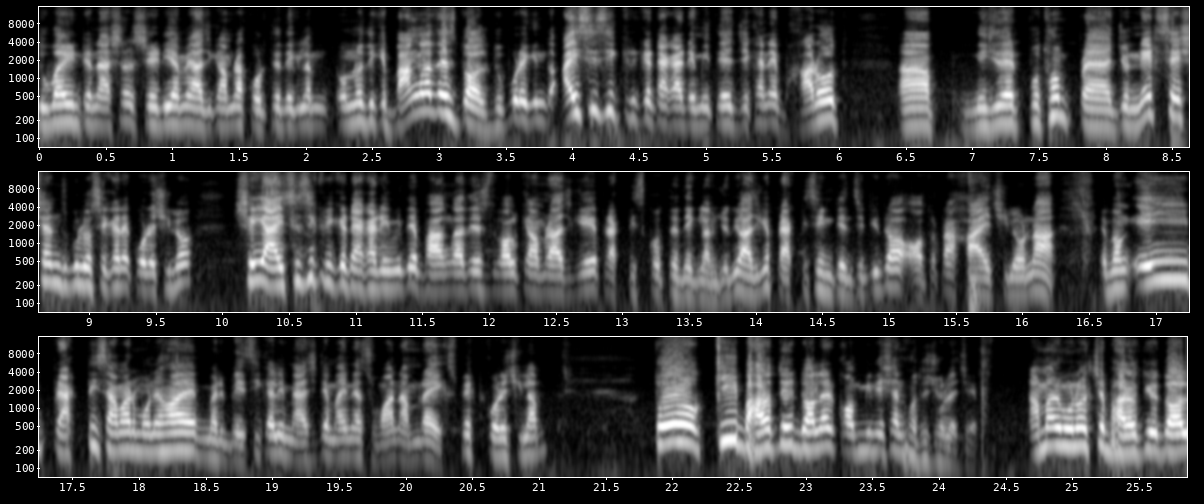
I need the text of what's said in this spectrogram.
দুবাই ইন্টারন্যাশনাল স্টেডিয়ামে আজকে আমরা করতে দেখলাম। অন্যদিকে বাংলাদেশ দল দুপুরে কিন্তু আইসিসি ক্রিকেট একাডেমিতে যেখানে ভারত নিজেদের প্রথম যে নেট সেশনসগুলো সেখানে করেছিল, সেই আইসিসি ক্রিকেট একাডেমিতে বাংলাদেশ দলকে আমরা আজকে প্র্যাকটিস করতে দেখলাম। যদিও আজকে প্র্যাকটিস ইন্টেন্সিটিটা অতটা হাই ছিল না। এবং এই প্র্যাকটিস আমার মনে হয় মানে basically match day minus one আমরা এক্সপেক্ট করেছিলাম। তো কি ভারতীয় দলের কম্বিনেশন হতে চলেছে? আমার মনে হচ্ছে ভারতীয় দল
